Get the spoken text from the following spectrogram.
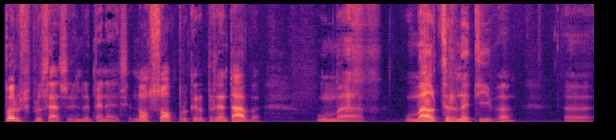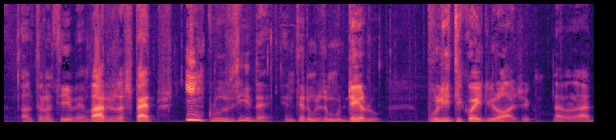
para os processos de independência não só porque representava uma uma alternativa uh, alternativa em vários aspectos inclusive em termos de modelo político ideológico na verdade?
